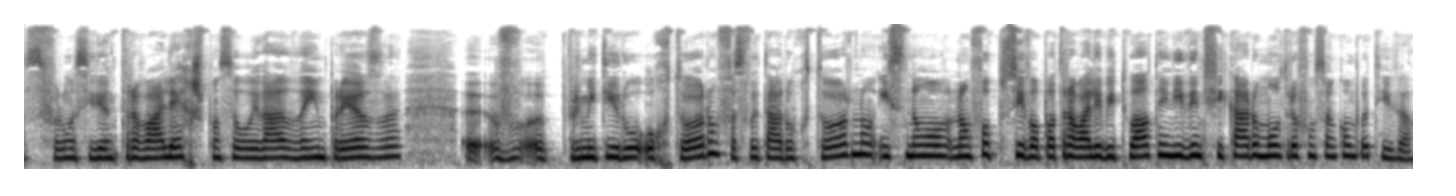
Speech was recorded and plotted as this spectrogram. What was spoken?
Se for um acidente de trabalho, é responsabilidade da empresa uh, permitir o, retorno, facilitar o retorno, e se não, não for possível para o trabalho habitual, tem de identificar uma outra função compatível.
